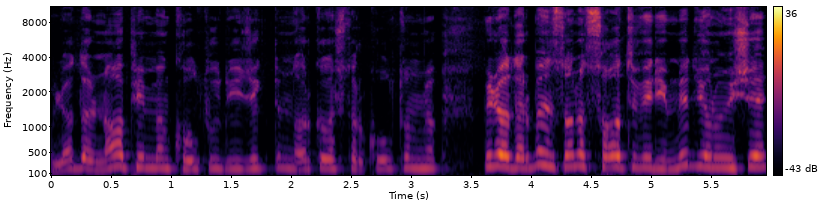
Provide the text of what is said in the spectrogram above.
Birader ne yapayım ben koltuğu diyecektim de arkadaşlar koltuğum yok. Birader ben sana saati vereyim. Ne diyorsun o işe?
